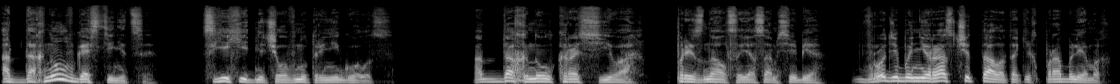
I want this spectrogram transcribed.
отдохнул в гостинице?» — съехидничал внутренний голос. «Отдохнул красиво», — признался я сам себе. Вроде бы не раз читал о таких проблемах,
